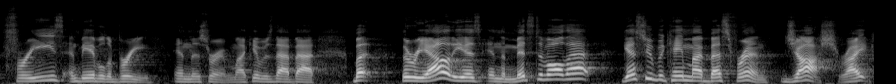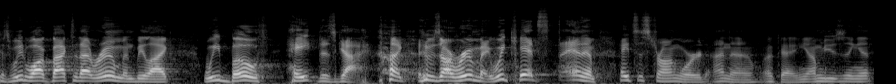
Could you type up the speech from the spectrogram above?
freeze and be able to breathe in this room. Like it was that bad. But the reality is, in the midst of all that, guess who became my best friend? Josh, right? Because we'd walk back to that room and be like, we both hate this guy, like who's our roommate. We can't stand him. Hate's a strong word. I know. Okay, I'm using it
